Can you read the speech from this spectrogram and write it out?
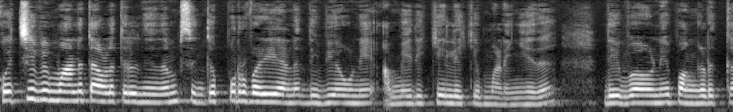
കൊച്ചി വിമാനത്താവളത്തിൽ നിന്നും സിംഗപ്പൂർ വഴിയാണ് ദിവ്യോണി അമേരിക്കയിലേക്ക് മടങ്ങിയത്. ദിവ്യോണി പങ്കെടുക്ക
